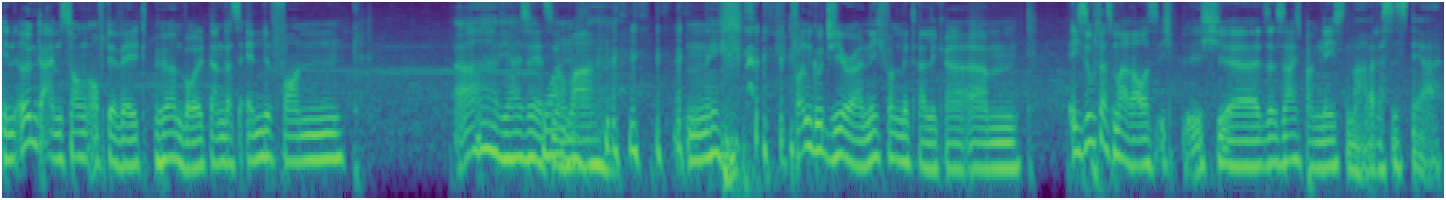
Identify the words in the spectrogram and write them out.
in irgendeinem Song auf der Welt hören wollt, dann das Ende von Ah, wie heißt er jetzt nochmal? nee, von Gojira, nicht von Metallica. Ähm, ich suche das mal raus. Ich, ich äh, das sage ich beim nächsten Mal, aber das ist der.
